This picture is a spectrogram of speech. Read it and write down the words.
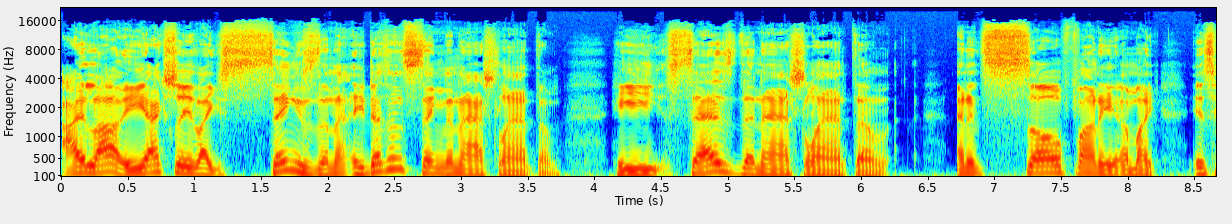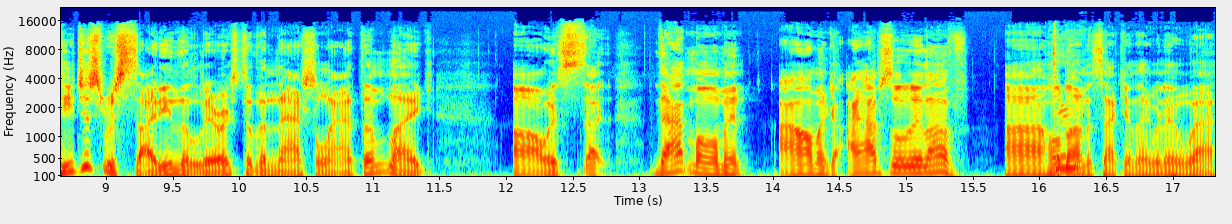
I love. He actually like sings the. He doesn't sing the national anthem. He says the national anthem, and it's so funny. I'm like, is he just reciting the lyrics to the national anthem? Like, oh, it's that, that moment. Oh my God, I absolutely love. Uh, hold on a second. I'm gonna uh,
